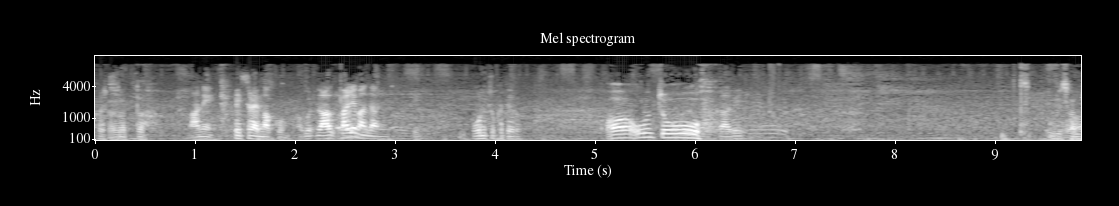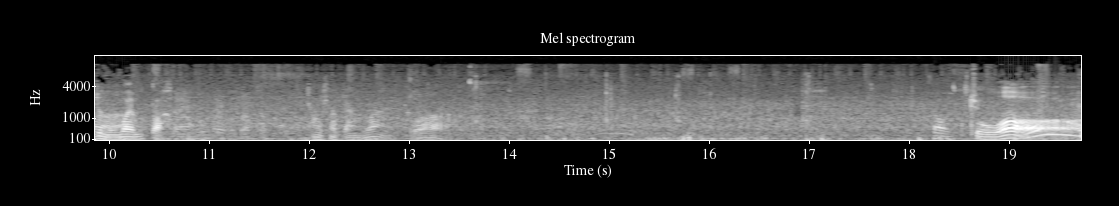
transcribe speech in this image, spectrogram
그렇지. 잘 갔다. 안에 베이스라인 맞고. 어, 나 빨리 만나는. 오른쪽 그대로. 아, 오른쪽. 까비. 우리 3점 너무 많이 먹다. 정신없게 하는구만. 좋아. 좋아.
